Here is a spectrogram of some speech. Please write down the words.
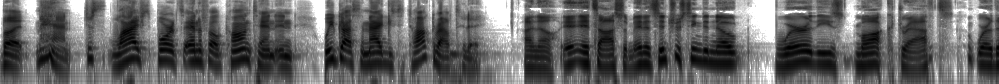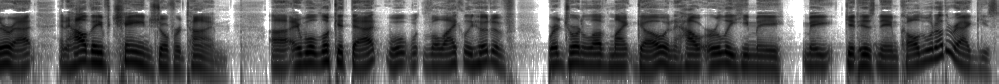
But man, just live sports NFL content, and we've got some Aggies to talk about today. I know it's awesome, and it's interesting to note where these mock drafts, where they're at, and how they've changed over time. Uh, and we'll look at that, we'll, the likelihood of where Jordan Love might go, and how early he may may get his name called. What other Aggies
